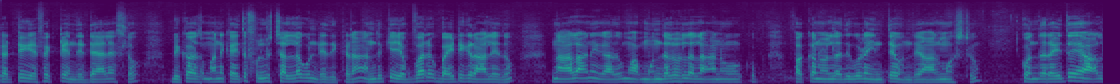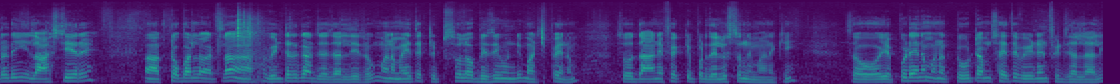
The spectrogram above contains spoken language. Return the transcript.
గట్టిగా ఎఫెక్ట్ అయింది డాలస్లో బికాజ్ మనకైతే ఫుల్ చల్లగా ఉండేది ఇక్కడ. అందుకే ఎవ్వరు బయటికి రాలేదు. నాలానే కాదు మా ముందల వాళ్ళ లాను పక్కన వాళ్ళది కూడా ఇంతే ఉంది ఆల్మోస్ట్ కొందరైతే ఆల్రెడీ లాస్ట్ ఇయరే అక్టోబర్లో అట్లా వింటర్ గార్డ్ చల్లిర్రు మనమైతే ట్రిప్స్లో బిజీ ఉండి మర్చిపోయినాం. సో దాని ఎఫెక్ట్ ఇప్పుడు తెలుస్తుంది మనకి. సో ఎప్పుడైనా మనకు టూ టర్మ్స్ అయితే వీడ్ అండ్ ఫిట్ చల్లాలి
